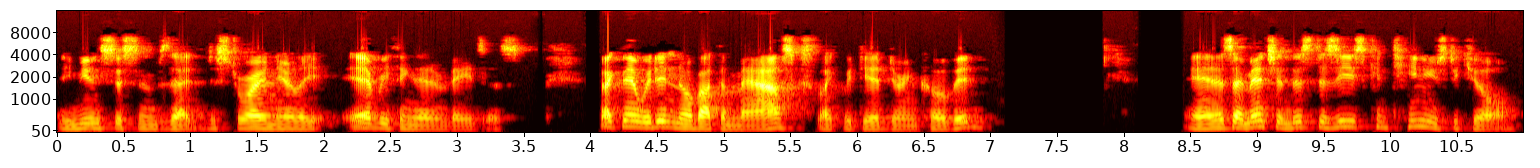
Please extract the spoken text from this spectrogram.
immune systems that destroy nearly everything that invades us. Back then, we didn't know about the masks like we did during COVID. And as I mentioned, this disease continues to kill.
